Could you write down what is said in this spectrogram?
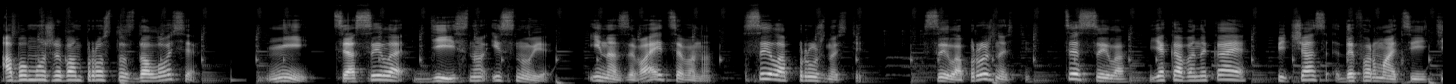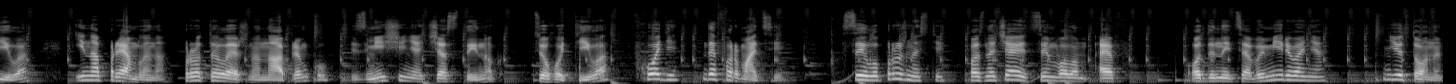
Або може вам просто здалося? Ні, ця сила дійсно існує, і називається вона сила пружності. Сила пружності це сила, яка виникає під час деформації тіла і напрямлена протилежно напрямку зміщення частинок цього тіла в ході деформації. Силу пружності позначають символом F, одиниця вимірювання ньютони.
